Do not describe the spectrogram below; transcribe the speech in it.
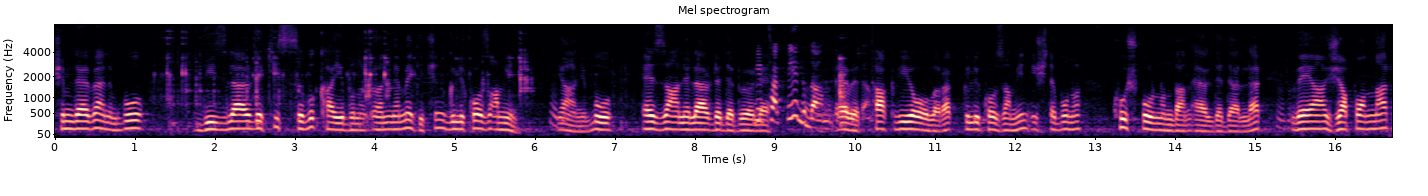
Şimdi efendim bu dizlerdeki sıvı kaybını önlemek için glikozamin. Yani bu eczanelerde de böyle Bir takviye gıda mıdır evet hocam? takviye olarak glikozamin işte bunu kuşburnundan elde ederler veya Japonlar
